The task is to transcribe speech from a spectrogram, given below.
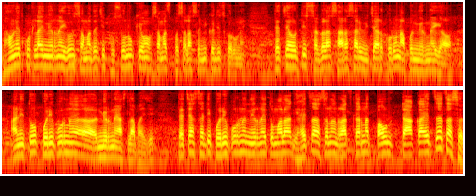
भावनेत कुठलाही निर्णय घेऊन समाजाची फसवणूक किंवा समाज फसल असं मी कधीच करू नये. त्याच्यावरती सगळा सारासार विचार करून आपण निर्णय घ्यावा. आणि तो परिपूर्ण निर्णय असला पाहिजे. त्याच्यासाठी परिपूर्ण निर्णय तुम्हाला घ्यायचा असेल आणि राजकारणात पाऊल टाकायचंच असेल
